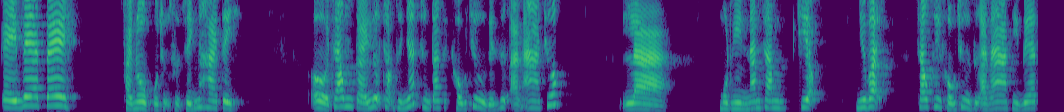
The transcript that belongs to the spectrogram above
Cái VAT phải nộp của trụ sở chính là 2 tỷ. Ở trong cái lựa chọn thứ nhất, chúng ta sẽ khấu trừ cái dự án A trước là 1.500 triệu. Như vậy, sau khi khấu trừ dự án A thì VAT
